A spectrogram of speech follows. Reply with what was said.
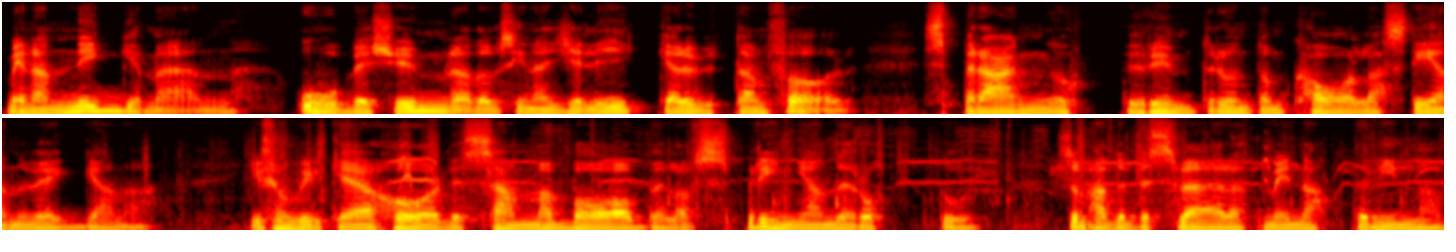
Medan Niggerman, obekymrad av sina gelikar utanför, sprang upprymt runt de kala stenväggarna, ifrån vilka jag hörde samma babel av springande råttor som hade besvärat mig natten innan.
